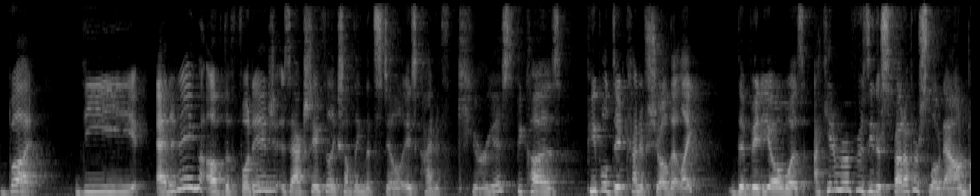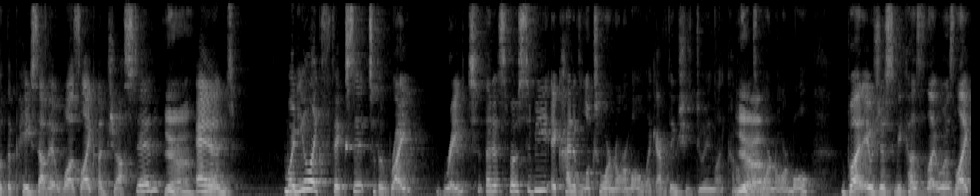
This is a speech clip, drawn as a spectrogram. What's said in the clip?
but the editing of the footage is actually, I feel like, something that still is kind of curious because people did kind of show that, like, the video was, I can't remember if it was either sped up or slowed down, but the pace of it was, like, adjusted. yeah And when you like fix it to the right rate that it's supposed to be, it kind of looks more normal. Like everything she's doing like kind of Yeah. looks more normal. But it was just because it was like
